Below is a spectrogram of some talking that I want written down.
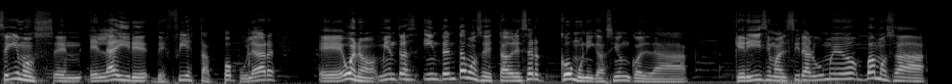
Seguimos en el aire de fiesta popular. Eh, bueno, mientras intentamos establecer comunicación con la queridísima Alcira Argumedo, vamos a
